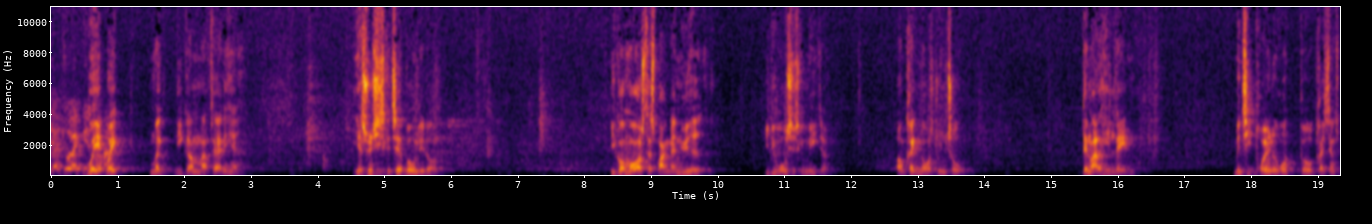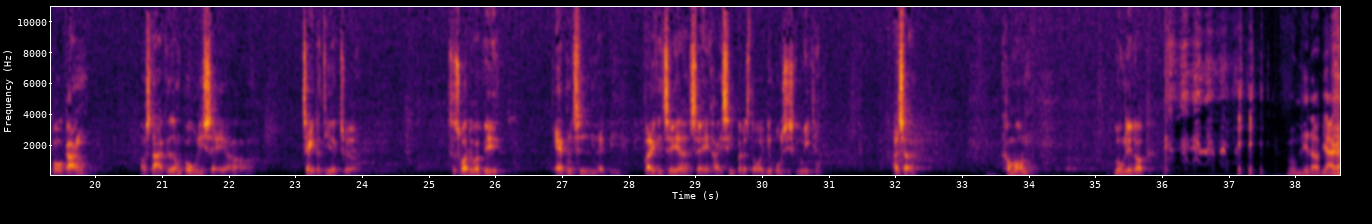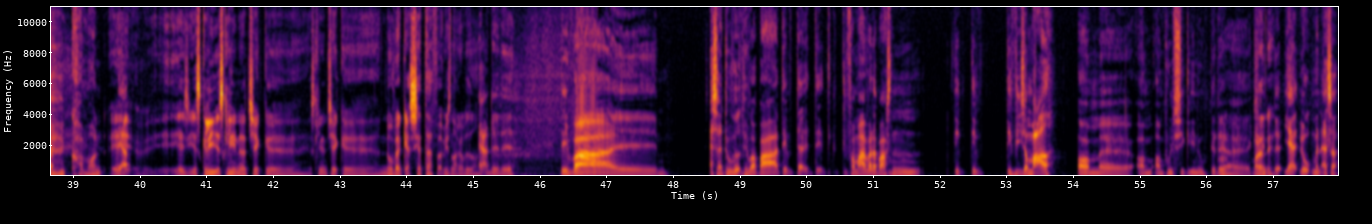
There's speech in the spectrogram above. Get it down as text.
Ja, du har ikke Må jeg, må, jeg, ikke- må jeg ikke lige gøre mig færdig her? Jeg synes, I skal til at vågne lidt op. I går morges, der sprang der en nyhed i de russiske medier omkring Nord Stream 2. Den var der hele dagen. Mens I drønede rundt på Christiansborg gange og snakkede om boligsager og teaterdirektører, så tror jeg, det var ved 18-tiden, at vi prikkede til jer og sagde, har I set, hvad der står i de russiske medier? Altså, come on. Vågn lidt op. Vum lidt op, Jacob. Come on. Øh, Ja. jeg, jeg, skal lige, jeg skal lige ind og tjekke, øh, jeg skal lige ind og tjekke øh, Nova Gazeta, før vi snakker videre. Ja, det er det. Det var... Øh, altså, du ved, det var bare... Det, det, det, for mig var der bare sådan... Det, det, det viser meget om, øh, om, om politik lige nu, det der Mm. øh, Hvordan klip det? Der. Ja, jo, men altså...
